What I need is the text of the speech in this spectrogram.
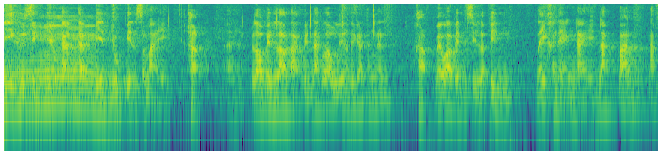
นี่คือสิ่งเดียวกันแต่เปลี่ยนยุคเปลี่ยนสมัย ครับอ่า เราเป็นเราต่างเป็นนักเล่าเรื่องด้วยกันทั้งนั้น ครับ ไม่ว่าเป็นศิลปินในแขนงไหน นักปั้น นัก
